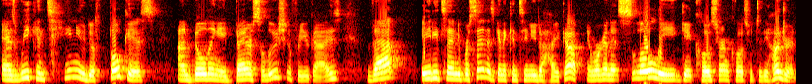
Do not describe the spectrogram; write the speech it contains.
as we continue to focus on building a better solution for you guys, that 80 to 90% is going to continue to hike up, and we're going to slowly get closer and closer to the 100.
